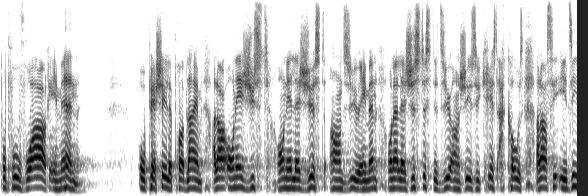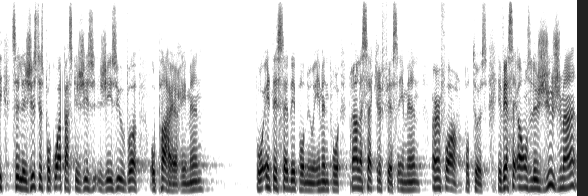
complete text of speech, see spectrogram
pour pouvoir, Amen, au péché, le problème. Alors, on est juste, on est le juste en Dieu. Amen. On a la justice de Dieu en Jésus-Christ à cause. Alors, il dit, c'est la justice. Pourquoi? Parce que Jésus, va au Père. Amen. Pour intercéder pour nous. Amen. Pour prendre le sacrifice. Amen. Un fois pour tous. Et verset 11, le jugement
